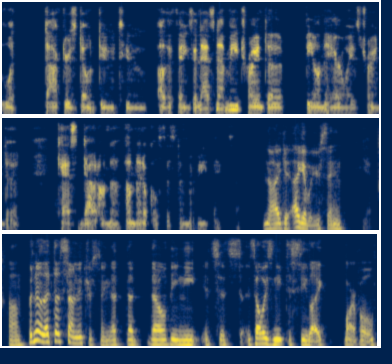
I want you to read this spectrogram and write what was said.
what doctors don't do to other things, and that's not me trying to be on the airways trying to cast doubt on the a medical system or anything. So No, I get I get what you're saying. Yeah. Um, but no, that does sound interesting. That that that'll be neat. It's it's it's always neat to see like Marvel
